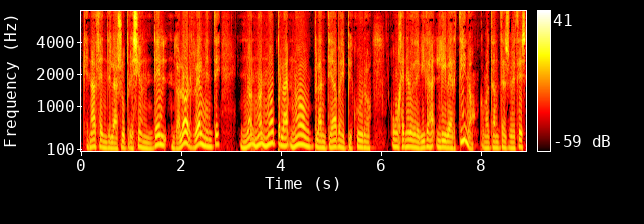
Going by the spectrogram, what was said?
que nacen de la supresión del dolor. Realmente no, no, no, planteaba Epicuro un género de vida libertino, como tantas veces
